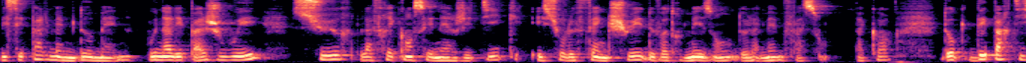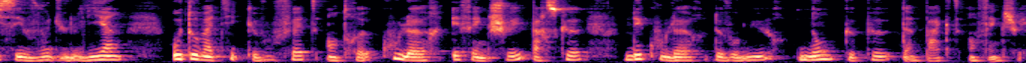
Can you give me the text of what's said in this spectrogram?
mais c'est pas le même domaine. Vous n'allez pas jouer sur la fréquence énergétique et sur le feng shui de votre maison de la même façon. D'accord? Donc départissez-vous du lien automatique que vous faites entre couleur et feng shui parce que les couleurs de vos murs n'ont que peu d'impact en feng shui.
